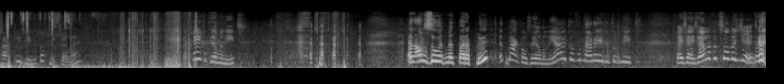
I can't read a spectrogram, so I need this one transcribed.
Paraplu zien we toch niet zo, hè? Het regent helemaal niet. en anders doen we het met paraplu? Het maakt ons helemaal niet uit of het nou regent of niet. Wij zijn zelf het zonnetje.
